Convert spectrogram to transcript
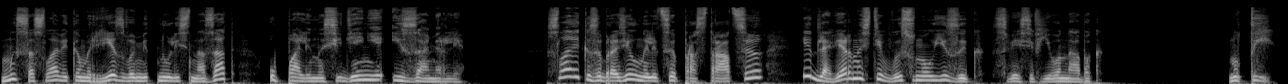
Мы со Славиком резво метнулись назад, упали на сиденье и замерли. Славик изобразил на лице прострацию и для верности высунул язык, свесив его на бок. «Ну ты,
